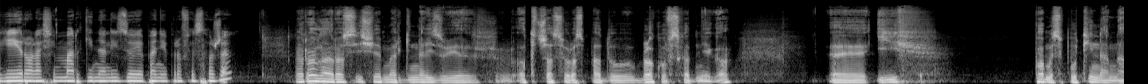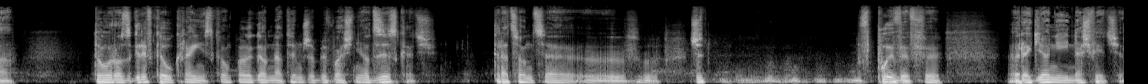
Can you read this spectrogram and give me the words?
jej rola się marginalizuje, panie profesorze? Rola Rosji się marginalizuje od czasu rozpadu bloku wschodniego i pomysł Putina na tą rozgrywkę ukraińską polegał na tym, żeby właśnie odzyskać tracące czy wpływy w regionie i na świecie.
